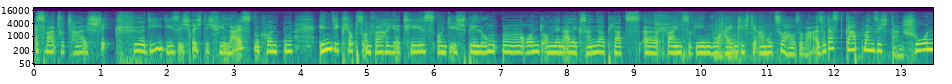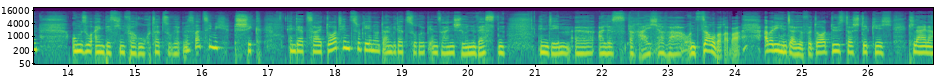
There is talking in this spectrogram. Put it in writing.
es war total schick für die, die sich richtig viel leisten konnten, in die Clubs und Varietés und die Spelunken rund um den Alexanderplatz äh, reinzugehen, wo eigentlich die Armut zu Hause war. Also das gab man sich dann schon, um so ein bisschen verruchter zu wirken. Es war ziemlich schick, in der Zeit dorthin zu gehen und dann wieder zurück in seinen schönen Westen, in dem äh, alles reicher war und sauberer war. Aber die Hinterhöfe dort düster, stickig, kleine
